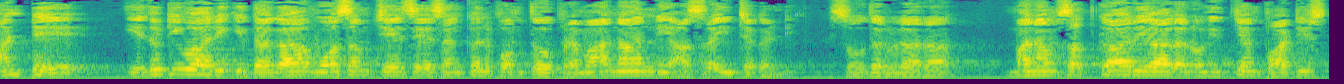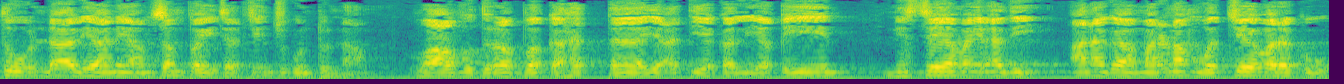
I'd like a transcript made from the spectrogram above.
అంటే ఎదుటివారికి దగా మోసం చేసే సంకల్పంతో ప్రమాణాన్ని ఆశ్రయించకండి. సోదరులారా మనం సత్కార్యాలను నిత్యం పాటిస్తూ ఉండాలి అనే అంశంపై చర్చించుకుంటున్నాం. వాబుద్ రబ్బక హత్తా యకీన్ నిశ్చయమైనది. అనగా మరణం వచ్చే వరకు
